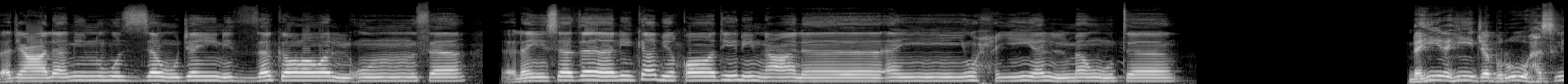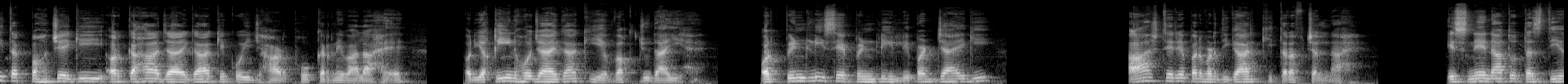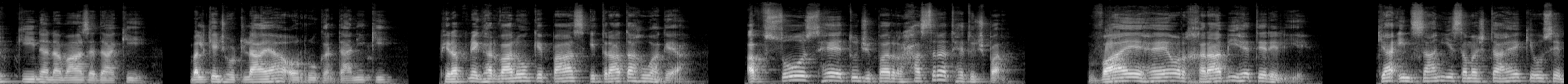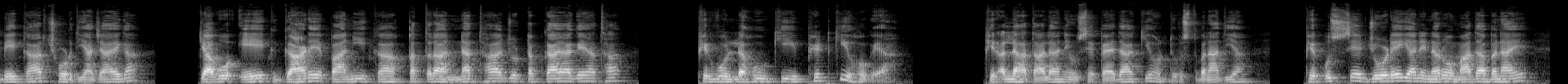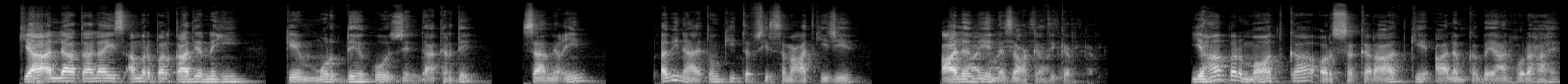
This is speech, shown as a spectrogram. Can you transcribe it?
فجعل منه الزوجين الذكر والأنثى، أليس ذلك بقادر على أن يحيي الموتى؟ نہیں نہیں، جب روح ہسلی تک پہنچے گی اور کہا جائے گا کہ کوئی جھاڑ پھونک کرنے والا ہے، اور یقین ہو جائے گا کہ یہ وقت جدائی ہے، اور پنڈلی سے پنڈلی لپٹ جائے گی، آج تیرے پروردگار کی طرف چلنا ہے۔ اس نے نہ تو تصدیق کی، نہ نماز ادا کی، بلکہ جھٹلایا اور روگردانی کی۔ پھر اپنے گھر والوں کے پاس اتراتا ہوا گیا۔ افسوس ہے تجھ پر، حسرت ہے تجھ پر۔ وائے ہے اور خرابی ہے تیرے لیے۔ کیا انسان یہ سمجھتا ہے کہ اسے بیکار چھوڑ دیا جائے گا؟ کیا وہ ایک گاڑے پانی کا قطرہ نہ تھا جو ٹپکایا گیا تھا؟ پھر وہ لہو کی پھٹکی ہو گیا۔ پھر اللہ تعالیٰ نے اسے پیدا کیا اور درست بنا دیا۔ پھر اس سے جوڑے یعنی نر و مادہ بنائے۔ کیا اللہ تعالیٰ اس امر پر قادر نہیں کہ مردے کو زندہ کر دے؟ سامعین، اب ان آیتوں کی تفسیر سماعت کیجیے عالم نزا کا ذکر۔ یہاں پر موت کا اور سکرات کے عالم کا بیان ہو رہا ہے۔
